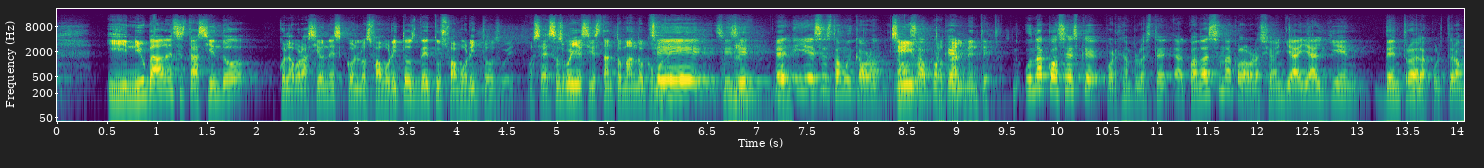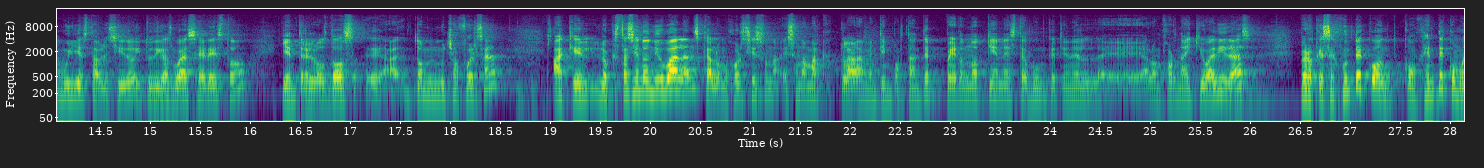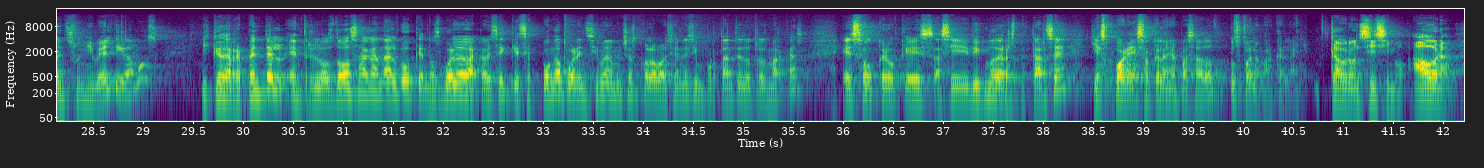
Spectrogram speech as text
Y New Balance está haciendo colaboraciones con los favoritos de tus favoritos, güey. O sea, esos güeyes sí están tomando como... Sí, de- sí, sí. Eh, Y eso está muy cabrón. ¿no? Sí, O sea, porque totalmente. Una cosa es que, por ejemplo, este, cuando haces una colaboración ya hay alguien dentro de la cultura muy establecido y tú digas voy a hacer esto y entre los dos eh, tomen mucha fuerza, a que lo que está haciendo New Balance, que a lo mejor sí es una, es una marca claramente importante, pero no tiene este boom que tiene el, eh, a lo mejor Nike o Adidas, pero que se junte con, con gente como en su nivel, digamos, y que de repente entre los dos hagan algo que nos vuela la cabeza y que se ponga por encima de muchas colaboraciones importantes de otras marcas, eso creo que es así digno de respetarse y es por eso que el año pasado pues fue la marca del año. Cabroncísimo. Ahora,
